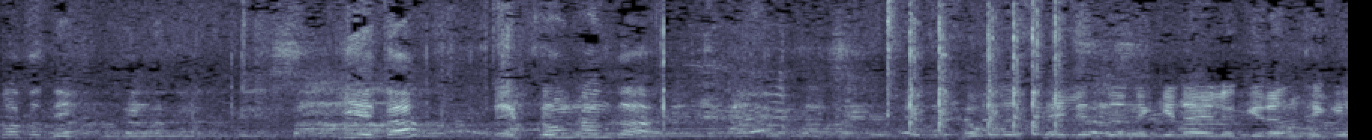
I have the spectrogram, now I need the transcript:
কত দেখব কি এটা? এই যে সবুজের ছেলের জন্য কিনা এলো গ্রাম থেকে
